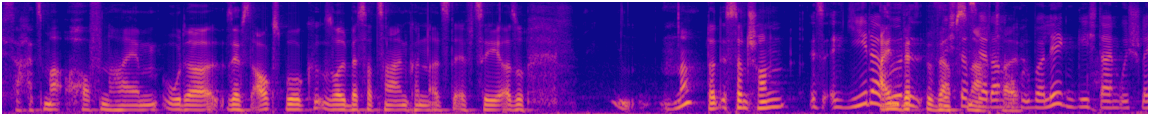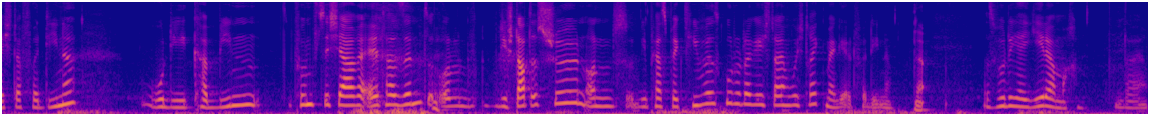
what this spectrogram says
ich sage jetzt mal Hoffenheim oder selbst Augsburg soll besser zahlen können als der FC. Also, na, das ist dann schon Es, äh, jeder Ein würde sich das ja dann auch überlegen. Gehe ich dahin, wo ich schlechter verdiene, wo die Kabinen 50 Jahre älter sind und die Stadt ist schön und die Perspektive ist gut oder gehe ich dahin, wo ich direkt mehr Geld verdiene? Ja. Das würde ja jeder machen. Von daher.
